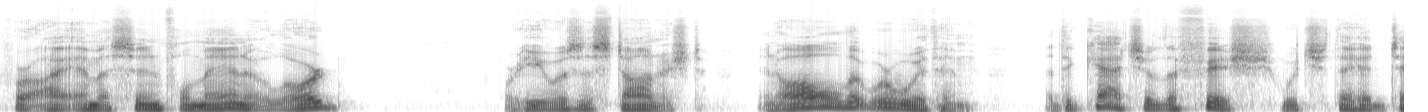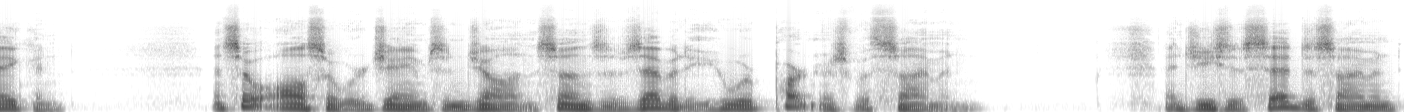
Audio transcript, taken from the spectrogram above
for I am a sinful man, O Lord. For he was astonished, and all that were with him, at the catch of the fish which they had taken. And so also were James and John, sons of Zebedee, who were partners with Simon. And Jesus said to Simon,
